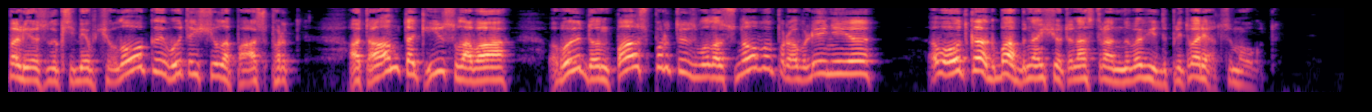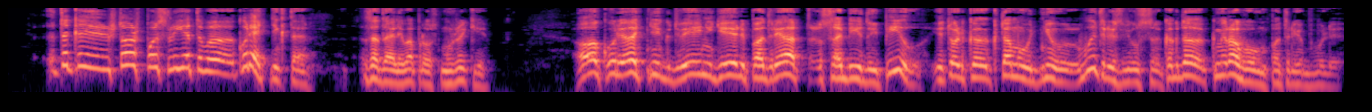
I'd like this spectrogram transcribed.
Полезла к себе в чулок и вытащила паспорт. А там такие слова выдан паспорт из волосного правления. Вот как бабы насчет иностранного вида притворяться могут. — Так и что ж после этого курятник-то? — задали вопрос мужики. — А курятник две недели подряд с обидой пил и только к тому дню вытрезвился, когда к мировому потребовали.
